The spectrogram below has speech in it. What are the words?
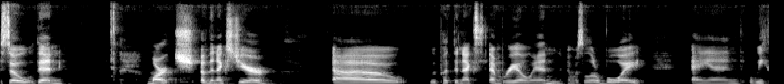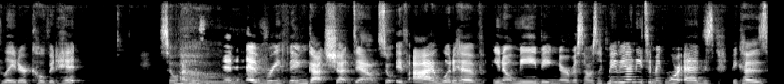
so then March of the next year, uh, we put the next embryo in. and was a little boy, and a week later, COVID hit. So I was, and everything got shut down. So if I would have, you know, me being nervous, I was like, maybe I need to make more eggs because,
